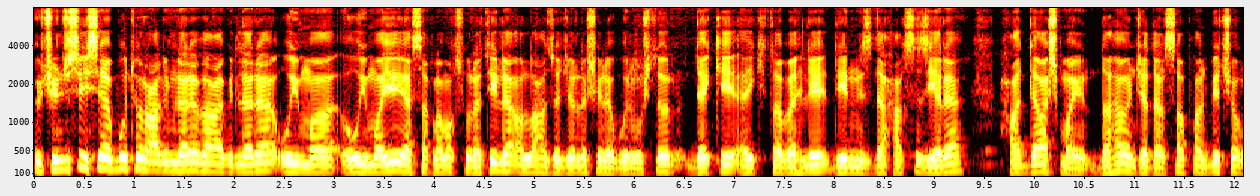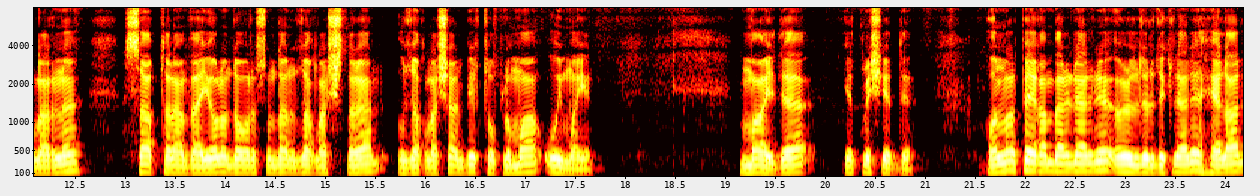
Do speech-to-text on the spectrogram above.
Üçüncüsü ise bu tür alimlere ve abidlere uyma, uymayı yasaklamak suretiyle Allah Azze ve Celle şöyle buyurmuştur. De ki ey kitap ehli dininizde haksız yere haddi aşmayın. Daha önceden sapan birçoklarını saptıran ve yolun doğrusundan uzaklaştıran, uzaklaşan bir topluma uymayın. Maide 77 Onlar peygamberlerini öldürdükleri helal,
